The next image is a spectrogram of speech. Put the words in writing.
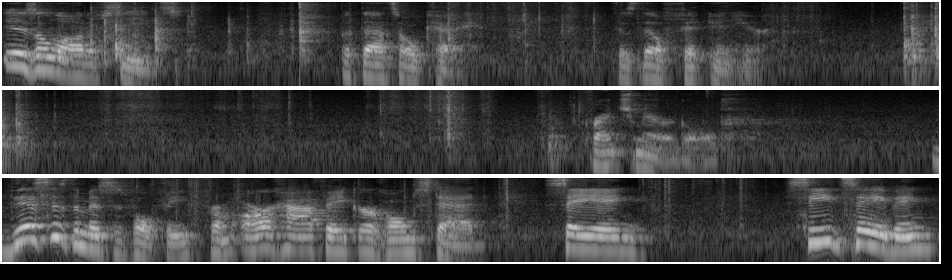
is a lot of seeds, but that's okay because they'll fit in here. French marigold. This is the Mrs. Wolfe from our half acre homestead saying seed saving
